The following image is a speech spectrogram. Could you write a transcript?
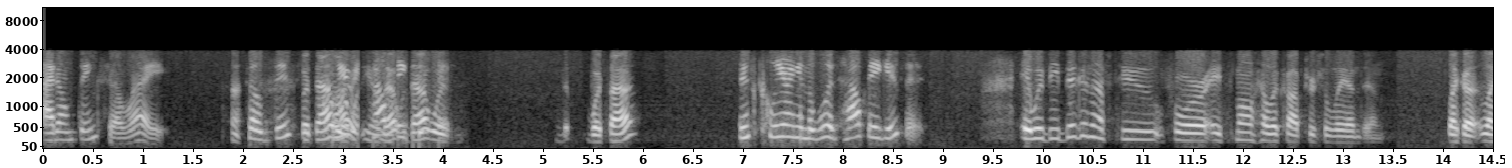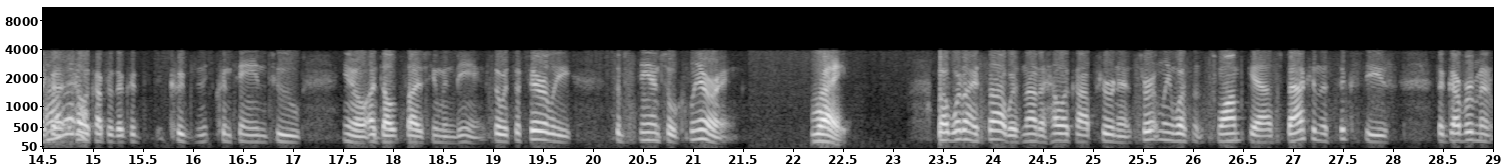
I don't think so. Right. So this but that was you know that that was it? what's that this clearing in the woods. How big is it? it would be big enough to for a small helicopter to land in like a like Oh. a helicopter that could could contain two you know adult sized human beings so it's a fairly substantial clearing Right. But what i saw was not a helicopter and it certainly wasn't swamp gas. Back in the 60s the government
